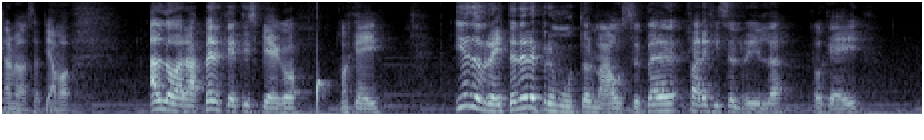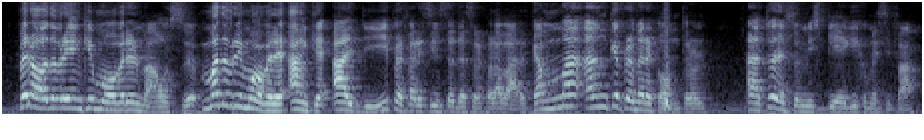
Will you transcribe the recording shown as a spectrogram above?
almeno lo sappiamo. Allora, perché ti spiego? Ok. Io dovrei tenere premuto il mouse per fare fisso il reel, ok? Però dovrei anche muovere il mouse. Ma dovrei muovere anche ID per fare sinistro e destra con la barca. Ma anche premere control. Allora, tu adesso mi spieghi come si fa.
